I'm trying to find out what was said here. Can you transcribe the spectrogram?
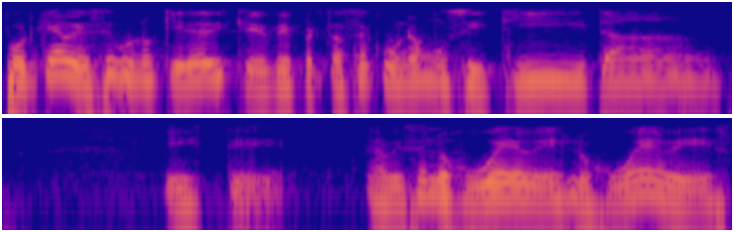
Porque a veces uno quiere que despertarse con una musiquita, este, a veces los jueves, los jueves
